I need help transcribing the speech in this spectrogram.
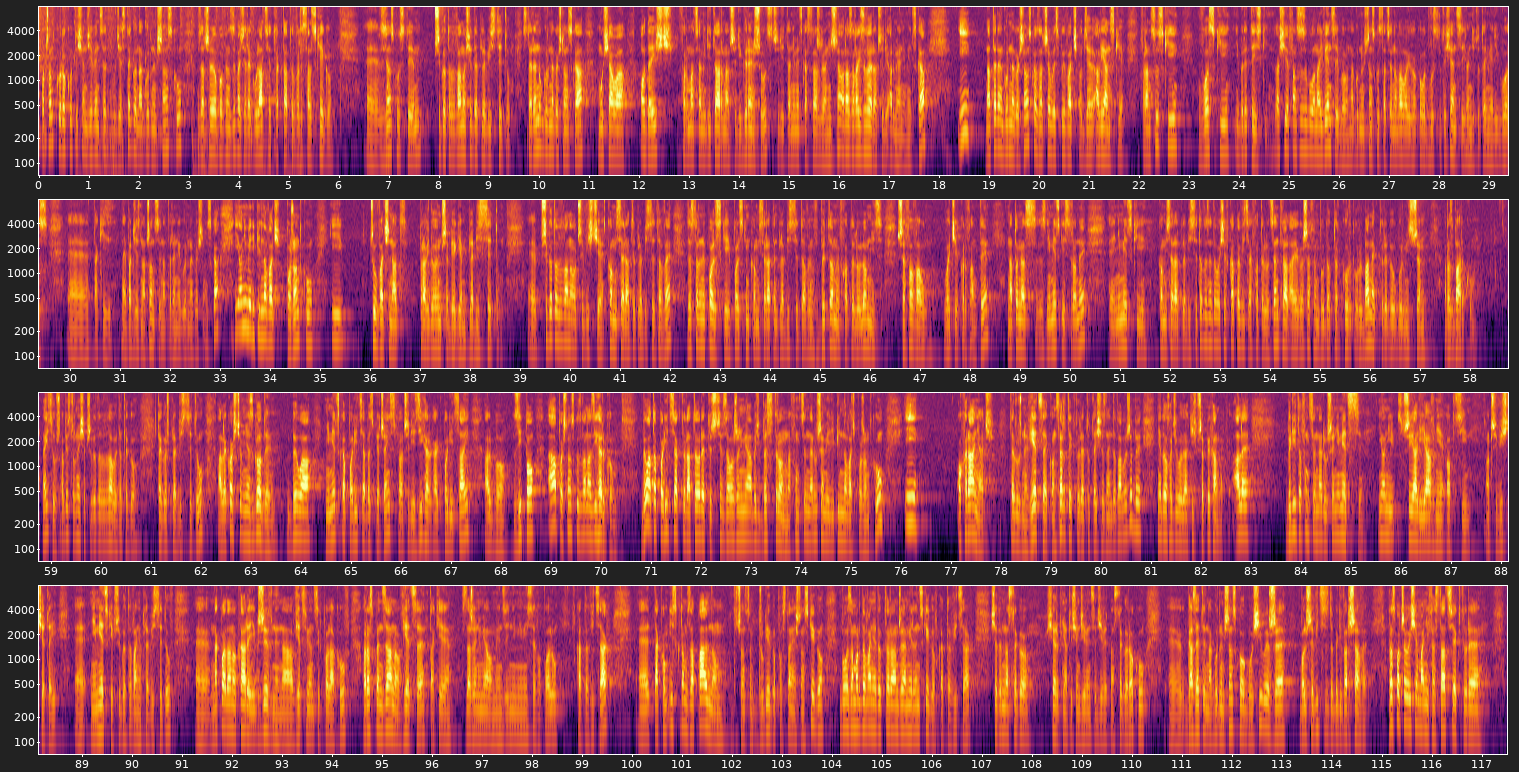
W początku roku 1920 na Górnym Śląsku zaczęły obowiązywać regulacje traktatu wersalskiego. E, W związku z tym przygotowywano się do plebiscytu. Z terenu Górnego Śląska musiała odejść formacja militarna, czyli Grenzschutz, czyli ta niemiecka Straż Graniczna oraz Reichswehra, czyli armia niemiecka. I na teren Górnego Śląska zaczęły spływać oddziały alianckie, francuski, włoski i brytyjski. Właściwie Francuzów było najwięcej, bo na Górnym Śląsku stacjonowało ich około 200 tysięcy i oni tutaj mieli głos e, taki najbardziej znaczący na terenie Górnego Śląska. I oni mieli pilnować porządku i czuwać nad prawidłowym przebiegiem plebiscytu. E, Przygotowywano oczywiście komisariaty plebiscytowe. Ze strony polskiej, polskim komisariatem plebiscytowym w Bytomiu w hotelu Lomnic szefował Wojciech Korfanty. Natomiast z niemieckiej strony e, niemiecki komisariat plebiscytowy znajdował się w Katowicach w hotelu Central, a jego szefem był dr Kurt Urbanek, który był burmistrzem Rozbarku. No i cóż, obie strony się przygotowywały do tego, tegoż plebiscytu, ale kością niezgody była niemiecka policja bezpieczeństwa, czyli Sicherheitspolizei albo ZIPO, a po śląsku zwana Zicherką. Była to policja, która teoretycznie w założeniu miała być bezstronna. Funkcjonariusze mieli pilnować porządku i ochraniać te różne wiece, koncerty, które tutaj się znajdowały, żeby nie dochodziło do jakichś przepychanek. Ale byli to funkcjonariusze niemieccy i oni sprzyjali jawnie opcji oczywiście tej e, niemieckiej przygotowaniu plebiscytów. E, nakładano kary i grzywny na wiecujących Polaków, rozpędzano wiece, takie zdarzenie miało między innymi miejsce w Opolu, w Katowicach. E, Taką iskrą zapalną dotyczącą drugiego powstania śląskiego było zamordowanie doktora Andrzeja Mieleńskiego w Katowicach 17 sierpnia 1919 roku e, gazety na Górnym Śląsku ogłosiły, że bolszewicy zdobyli Warszawę. Rozpoczęły się manifestacje, które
